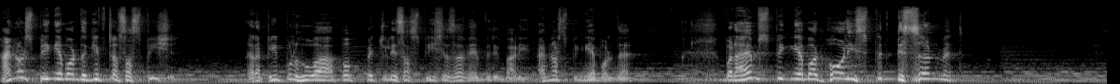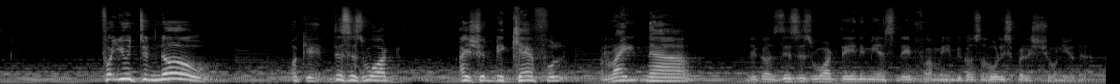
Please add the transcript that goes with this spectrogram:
I'm not speaking about the gift of suspicion. There are people who are perpetually suspicious of everybody. I'm not speaking about that. But I am speaking about Holy Spirit discernment. For you to know, okay, this is what I should be careful right now because this is what the enemy has laid for me because the Holy Spirit has shown you that.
